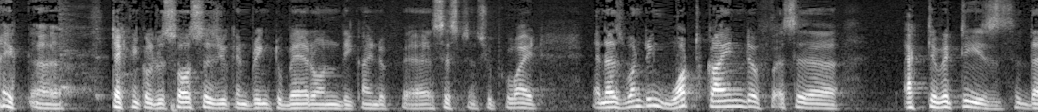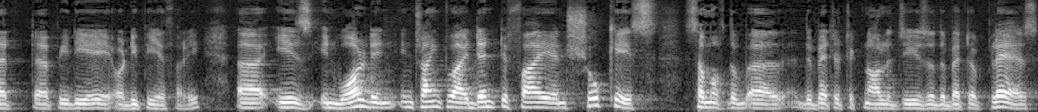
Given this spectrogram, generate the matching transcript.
uh, technical resources you can bring to bear on the kind of uh, assistance you provide. And I was wondering what kind of uh, activities that uh, PDA or DPA, sorry, uh, is involved in in trying to identify and showcase some of the uh, the better technologies or the better players.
